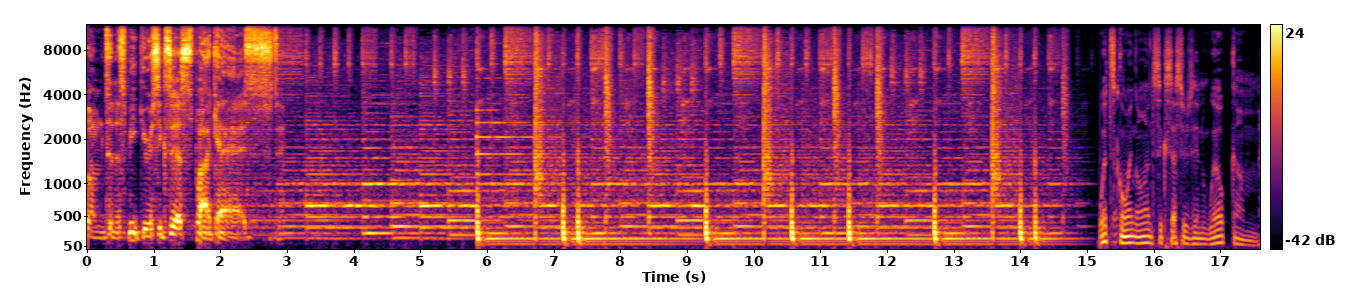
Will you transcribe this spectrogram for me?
Welcome to the Speak Your Success podcast. What's going on, successors, and welcome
